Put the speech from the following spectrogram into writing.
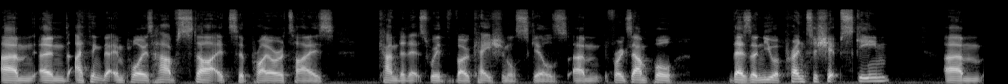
Um, and I think that employers have started to prioritize candidates with vocational skills. Um, for example, there's a new apprenticeship scheme um,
